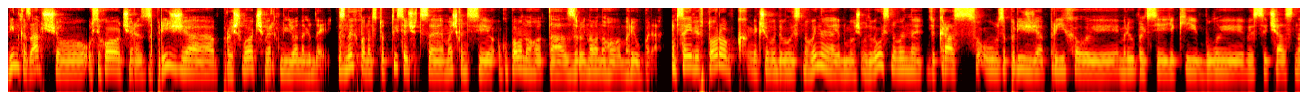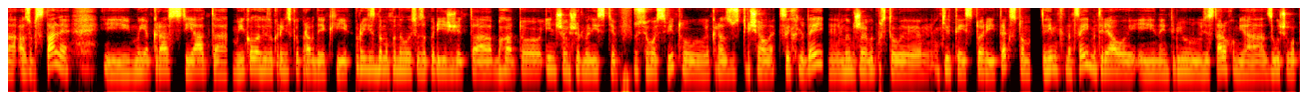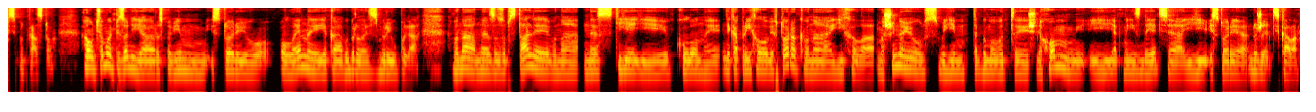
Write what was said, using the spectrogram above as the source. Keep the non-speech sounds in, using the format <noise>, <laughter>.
він казав, що усього через Запоріжжя пройшло чверть мільйона людей. З них понад 100 тисяч це мешканці окупованого та зруйнованого Маріуполя. У цей вівторок, якщо ви дивились новини, я думаю, що ви дивились новини. Якраз у Запоріжжя приїхали маріупольці, які були весь цей час на Азовсталі, і ми якраз я та мої колеги з української правди, які проїздом опинились у. Запоріжжі та багато інших журналістів з усього світу якраз зустрічали цих людей. Ми вже випустили кілька історій текстом. Лінк на цей матеріал і на інтерв'ю зі Старохом я залишу в описі подкасту. А у цьому епізоді я розповім історію Олени, яка вибралась з Маріуполя. Вона не з Азовсталі, вона не з тієї колони, яка приїхала у вівторок. Вона їхала машиною своїм, так би мовити, шляхом, і як мені здається, її історія дуже цікава.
